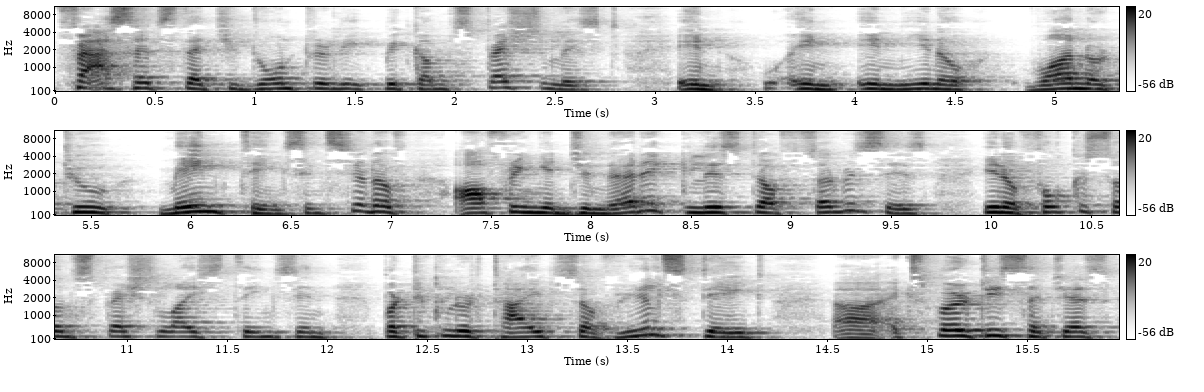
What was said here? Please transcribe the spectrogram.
facets that you don't really become specialist in, in, in, you know, one or two main things. Instead of offering a generic list of services, you know, focus on specialized things in particular types of real estate uh, expertise such as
